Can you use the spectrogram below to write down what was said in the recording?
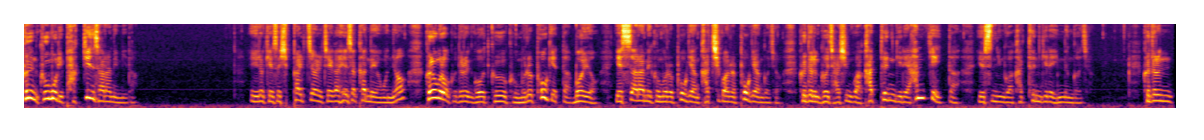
그는 그물이 바뀐 사람입니다. 이렇게 해서 18절 제가 해석한 내용은요. 그러므로 그들은 곧 그 그물을 포기했다. 뭐예요? 옛사람의 그물을 포기한 가치관을 포기한 거죠. 그들은 그 자신과 같은 길에 함께 있다. 예수님과 같은 길에 있는 거죠. 그들은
